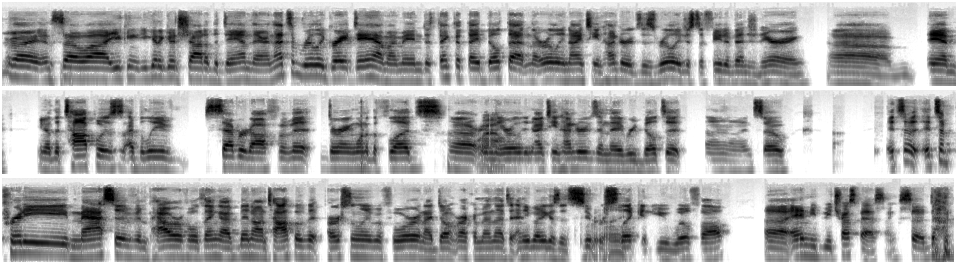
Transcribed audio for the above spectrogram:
right and so uh, you can you get a good shot of the dam there and that's a really great dam. I mean to think that they built that in the early 1900s is really just a feat of engineering. Um, and you know the top was i believe severed off of it during one of the floods uh, in the early 1900s and they rebuilt it uh, and so it's a it's a pretty massive and powerful thing i've been on top of it personally before and i don't recommend that to anybody because it's super Really? slick and you will fall uh, and you'd be trespassing so don't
